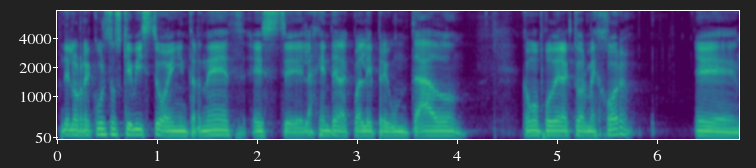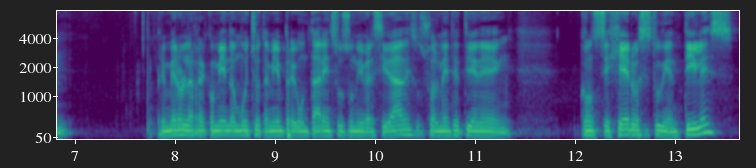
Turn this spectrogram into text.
de los recursos que he visto en internet, este, la gente a la cual he preguntado cómo poder actuar mejor. Eh, primero les recomiendo mucho también preguntar en sus universidades. Usualmente tienen consejeros estudiantiles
